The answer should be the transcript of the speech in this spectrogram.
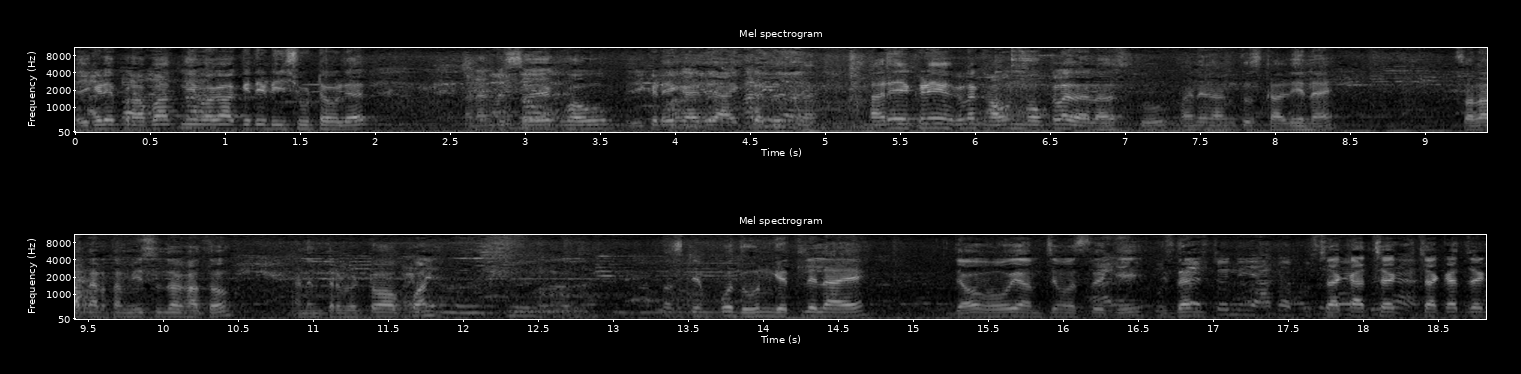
इकडे प्रभातनी बघा किती डिश उठवल्यात. आणि आमचे सोयक भाऊ इकडे काय ते ऐकतच नाही. अरे इकडे एकला खाऊन मोकळा झाला तू. आणि सांगतोस खाली नाही. चला तर आता मी सुद्धा खातो. आणि नंतर भेटतो आपण. टेम्पो धुवून घेतलेला आहे. जेव्हा भाऊ आमचे मस्त की. एकदम चकाचक चकाचक.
